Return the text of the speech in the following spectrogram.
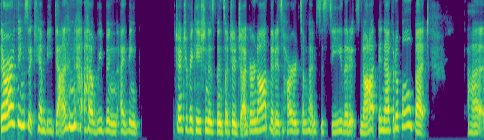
there are things that can be done. Uh, we've been, I think, gentrification has been such a juggernaut that it's hard sometimes to see that it's not inevitable. But uh,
